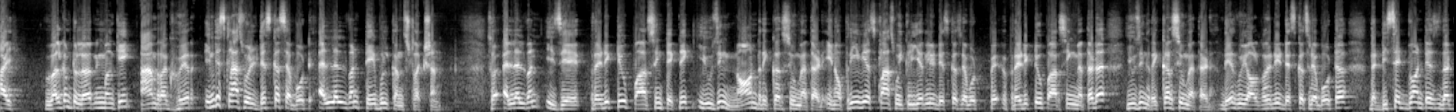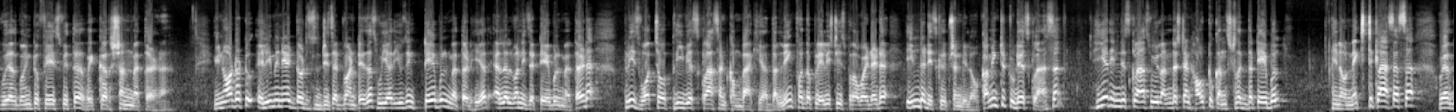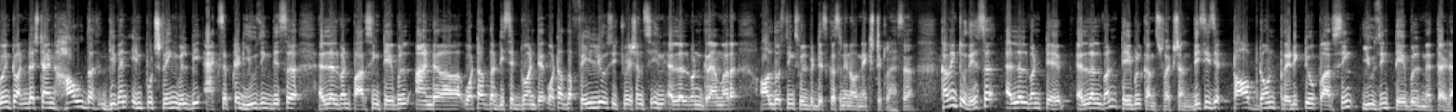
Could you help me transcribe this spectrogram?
Hi, welcome to Learning Monkey. I am Raghuir. In this class, we will discuss about LL1 table construction. So LL1 is a predictive parsing technique using non-recursive method. In our previous class, we clearly discussed about predictive parsing method uh, using recursive method. There we already discussed about uh, the disadvantage that we are going to face with the recursion method. In order to eliminate those disadvantages, we are using table method here. LL1 is a table method. Please watch our previous class and come back here. The link for the playlist is provided in the description below. Coming to today's class, here in this class we will understand how to construct the table in our next classes uh, we are going to understand how the given input string will be accepted using this uh, ll1 parsing table and uh, what are the disadvantage what are the failure situations in ll1 grammar. All those things will be discussed in our next class Uh, coming to this uh, ll1 ta- ll1 table construction. This is a top down predictive parsing using table method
